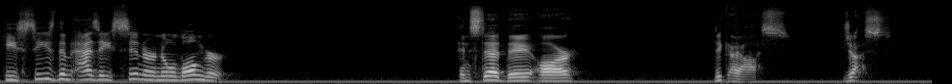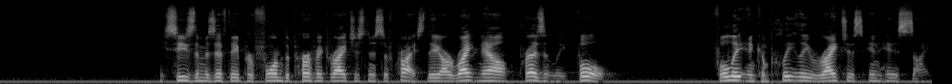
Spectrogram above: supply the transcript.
He sees them as a sinner no longer. Instead, they are dikaios, just. He sees them as if they performed the perfect righteousness of Christ. They are right now, presently, full, fully and completely righteous in His sight.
